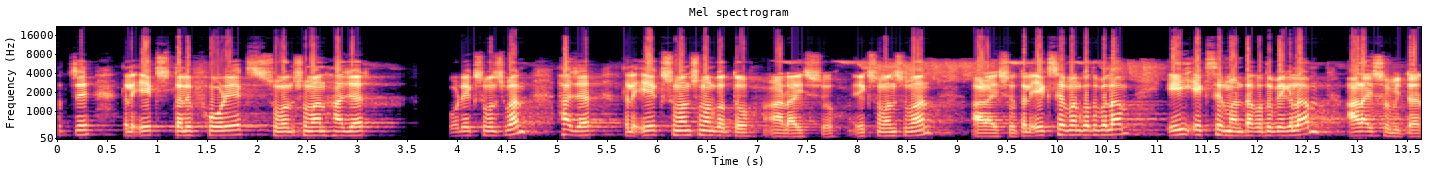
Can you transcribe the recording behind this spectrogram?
হচ্ছে? তাহলে এক্স তাহলে ফোর এক্স সমান সমান হাজার। ফোর এক্স সমান সমান হাজার। তাহলে এক্স সমান সমান কত? আড়াইশো। এক্স সমান সমান আড়াইশো। তাহলে এক্সের মান কত পেলাম? এই এক্সের মানটা কত পেয়ে গেলাম? আড়াইশো মিটার।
